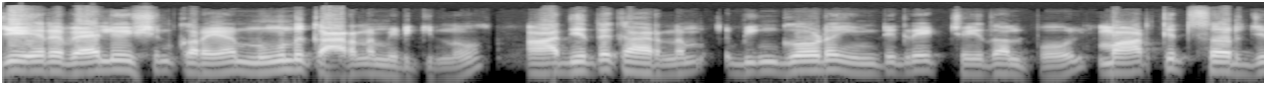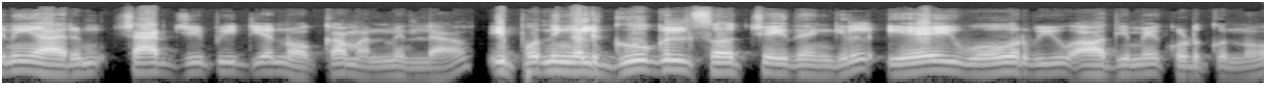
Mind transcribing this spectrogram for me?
ജെയുടെ വാല്യുവേഷൻ കുറയാൻ മൂന്ന് കാരണം ഇരിക്കുന്നു. ആദ്യത്തെ കാരണം ബിങ്കോടെ ഇന്റഗ്രേറ്റ് ചെയ്താൽ പോൽ മാർക്കറ്റ് സെർജിനെ ആരും ചാറ്റ് ജി പി ടിയെ നോക്കാൻ വന്നില്ല. ഇപ്പോൾ നിങ്ങൾ ഗൂഗിൾ സെർച്ച് ചെയ്തെങ്കിൽ എ ഓവർവ്യൂ ആദ്യമേ കൊടുക്കുന്നു.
